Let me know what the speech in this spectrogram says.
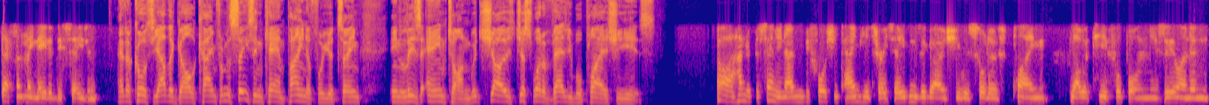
definitely needed this season. And of course, the other goal came from a seasoned campaigner for your team in Liz Anton, which shows just what a valuable player she is. Oh, 100%. You know, before she came here three seasons ago, she was sort of playing lower tier football in New Zealand and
